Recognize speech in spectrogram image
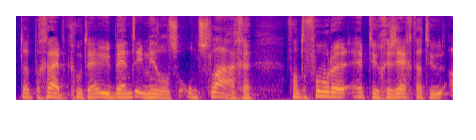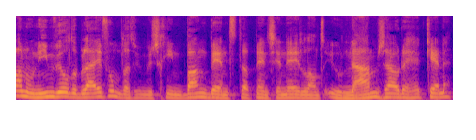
dat begrijp ik goed, hè? u bent inmiddels ontslagen. Van tevoren hebt u gezegd dat u anoniem wilde blijven, omdat u misschien bang bent dat mensen in Nederland uw naam zouden herkennen.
